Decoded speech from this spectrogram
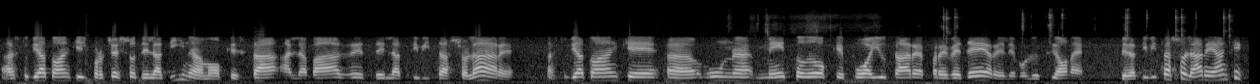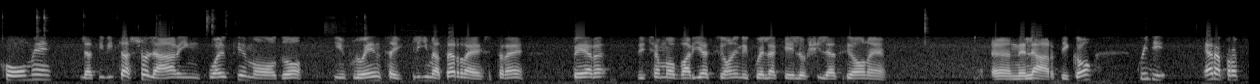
ha studiato anche il processo della dinamo che sta alla base dell'attività solare, ha studiato anche uh, un metodo che può aiutare a prevedere l'evoluzione dell'attività solare e anche come l'attività solare in qualche modo influenza il clima terrestre per diciamo, variazioni di quella che è l'oscillazione eh, nell'Artico. Quindi era proprio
